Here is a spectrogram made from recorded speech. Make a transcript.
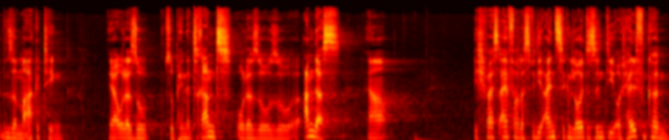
mit unserem Marketing? Ja, oder so, so penetrant oder so, so äh, anders. Ja. Ich weiß einfach, dass wir die einzigen Leute sind, die euch helfen können.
